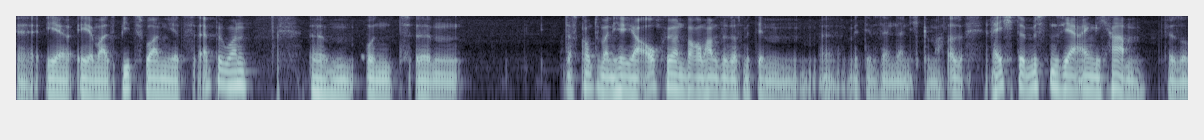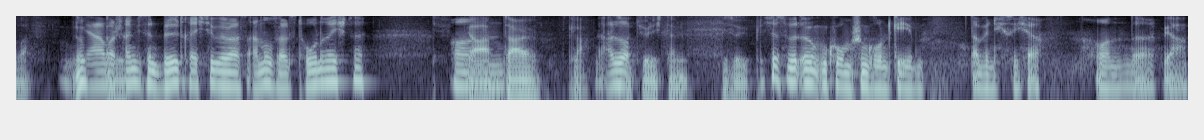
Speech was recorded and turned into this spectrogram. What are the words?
äh, ehemals Beats One, jetzt Apple One. Ähm, und ähm, das konnte man hier ja auch hören. Warum haben sie das mit dem, äh, mit dem Sender nicht gemacht? Also Rechte müssten sie ja eigentlich haben für sowas. Ne? Ja, also, wahrscheinlich sind Bildrechte wieder was anderes als Tonrechte. Und ja, da, klar. Also natürlich dann wie so üblich. Es wird irgendeinen komischen Grund geben. Da bin ich sicher. Und äh, ja.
